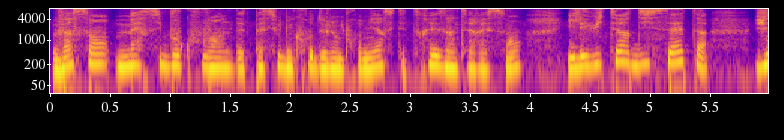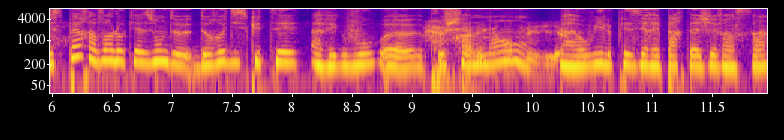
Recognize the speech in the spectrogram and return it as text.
Vincent, merci beaucoup hein, d'être passé au micro de l'homme première. C'était très intéressant. Il est 8h17. J'espère avoir l'occasion de, de rediscuter avec vous euh, sera avec prochainement. grand plaisir. Bah oui, le plaisir est partagé, Vincent.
